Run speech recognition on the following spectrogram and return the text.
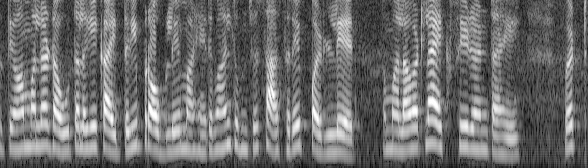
तर तेव्हा मला डाऊट आला की काहीतरी प्रॉब्लेम आहे. तर म्हणाले तुमचे सासरे पडले आहेत. तर मला वाटलं ॲक्सिडेंट आहे. बट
